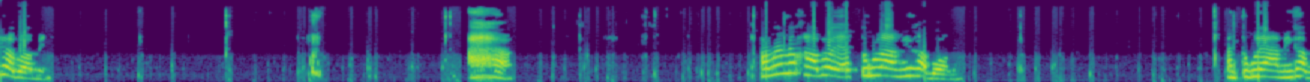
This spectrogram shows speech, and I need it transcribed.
খাব আমি। আহা। আমি না খাব, এতগুলো আমি খাব আমি। এতগুলো আমি খাব।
